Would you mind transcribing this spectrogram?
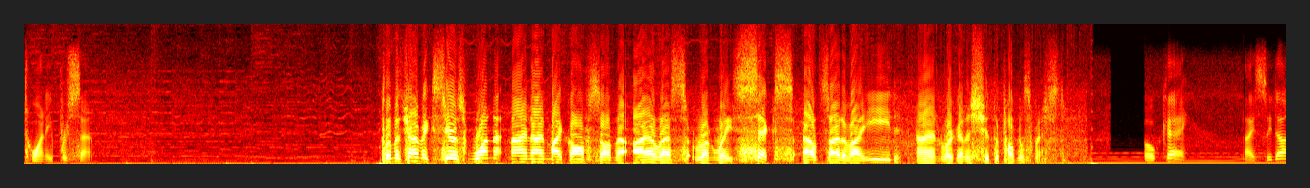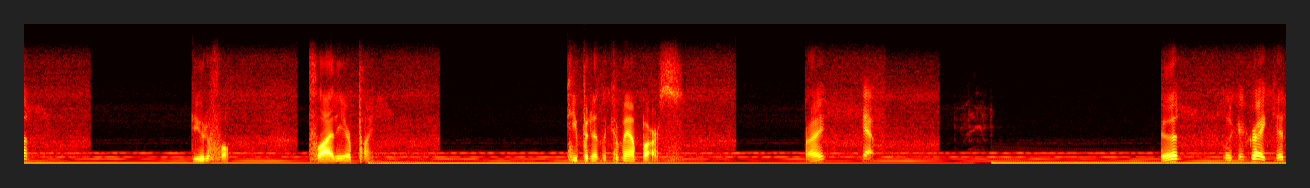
20%. Plymouth traffic, Cirrus 199 Mike Golf's on the ILS runway 6 outside of Aid, and we're going to shoot the public mist. Okay, nicely done. Beautiful. Fly the airplane. Keep it in the command bars. Right? Yep. Good. Looking great, kid.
